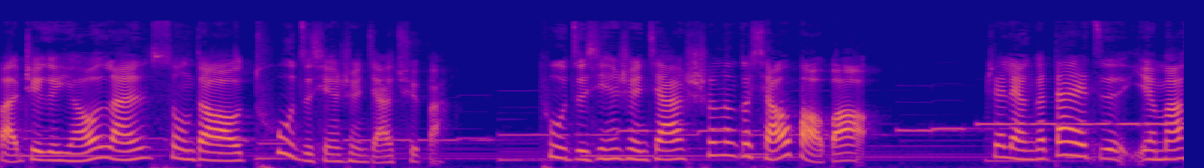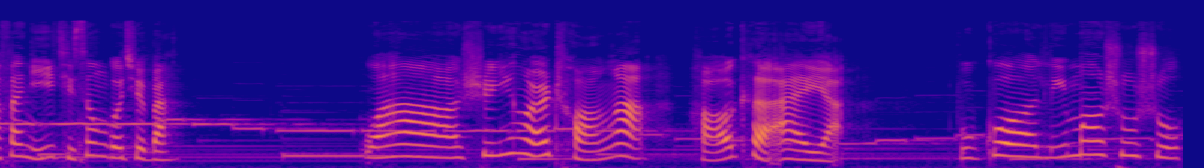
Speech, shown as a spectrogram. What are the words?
把这个摇篮送到兔子先生家去吧。兔子先生家生了个小宝宝，这两个袋子也麻烦你一起送过去吧。”哇，是婴儿床啊，好可爱呀！不过，狸猫叔叔，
